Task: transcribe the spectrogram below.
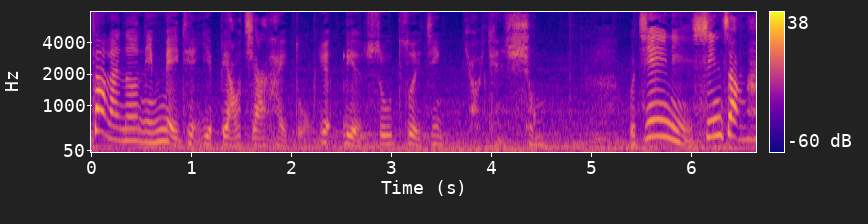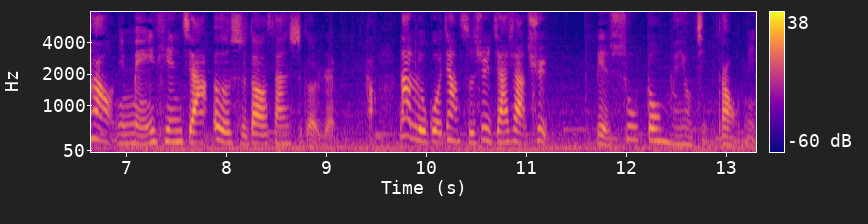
再来呢，你每天也不要加太多，因为脸书最近有一点凶。我建议你新账号，你每一天加二十到三十个人。好，那如果这样持续加下去，脸书都没有警告你，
